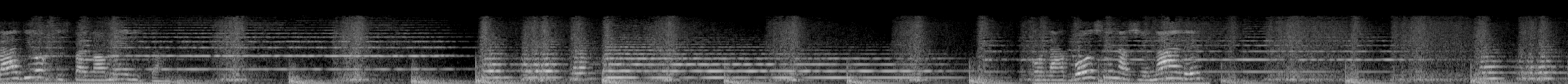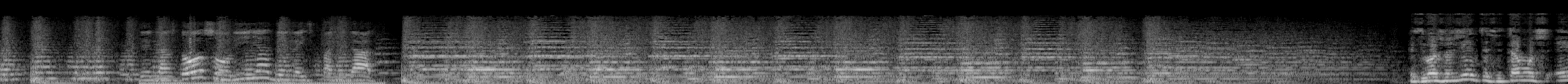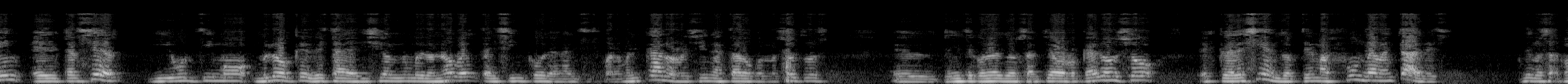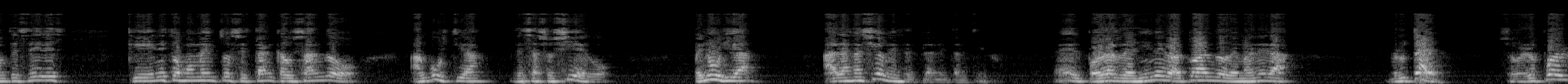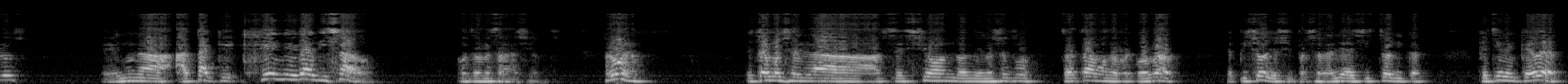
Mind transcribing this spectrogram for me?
Radio Hispanoamérica. Con las voces nacionales de las dos orillas de la hispanidad. Estimados oyentes, estamos en el tercer y último bloque de esta edición número 95 de Análisis Panamericano. Recién ha estado con nosotros el teniente coronel don Santiago Roque Alonso, esclareciendo temas fundamentales de los aconteceres que en estos momentos están causando angustia, desasosiego, penuria a las naciones del planeta entero el poder del dinero actuando de manera brutal sobre los pueblos en un ataque generalizado contra nuestras naciones. Pero bueno, estamos en la sesión donde nosotros tratamos de recordar episodios y personalidades históricas que tienen que ver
